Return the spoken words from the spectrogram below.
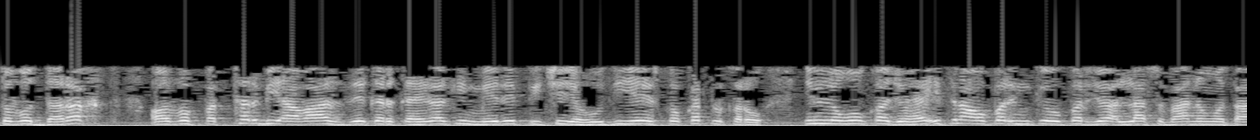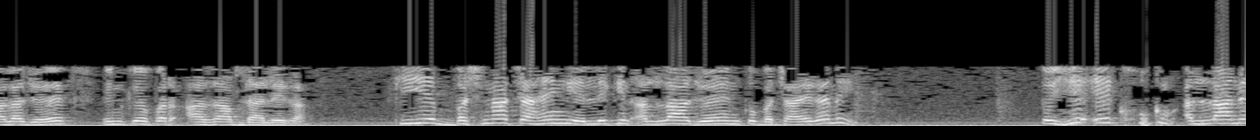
تو وہ درخت اور وہ پتھر بھی آواز دے کر کہے گا کہ میرے پیچھے یہودی ہے، اس کو قتل کرو۔ ان لوگوں کا جو ہے، اتنا اوپر ان کے اوپر جو اللہ سبحانہ و تعالیٰ جو ہے، ان کے اوپر عذاب ڈالے گا۔ کہ یہ بچنا چاہیں گے لیکن اللہ جو ہے ان کو بچائے گا نہیں۔ تو یہ ایک حکم اللہ نے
